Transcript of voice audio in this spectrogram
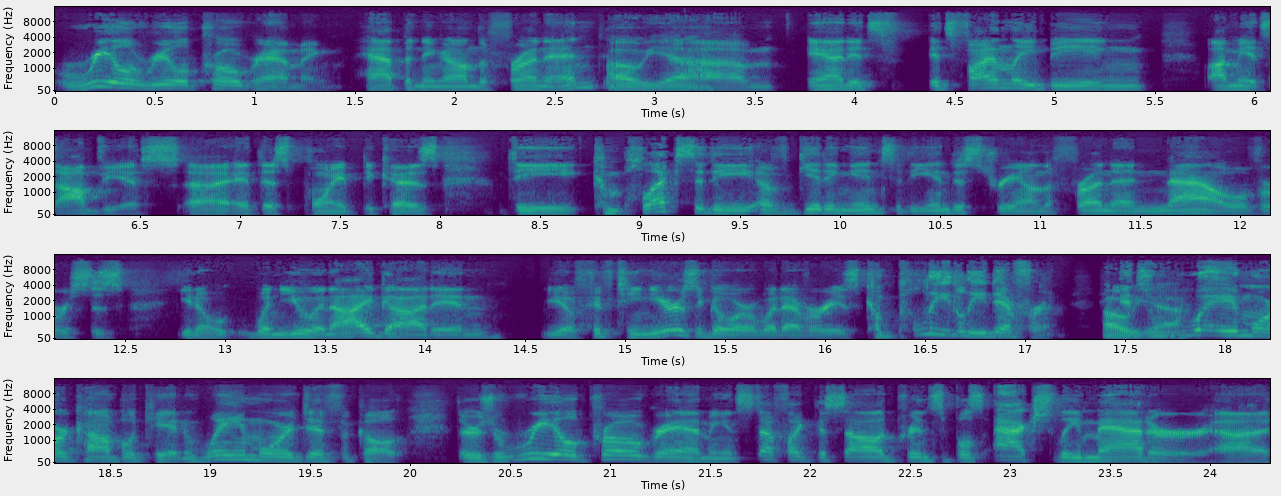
real, real programming happening on the front end. Oh yeah, um, and it's it's finally being. I mean, it's obvious uh, at this point because the complexity of getting into the industry on the front end now versus you know when you and I got in you know 15 years ago or whatever is completely different oh, it's yeah. way more complicated way more difficult there's real programming and stuff like the solid principles actually matter uh,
